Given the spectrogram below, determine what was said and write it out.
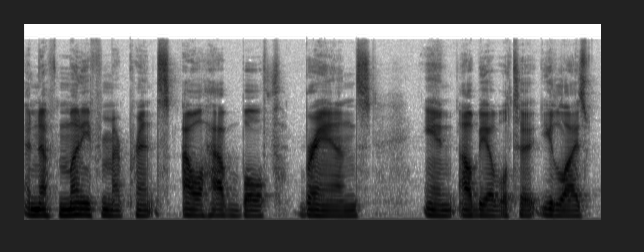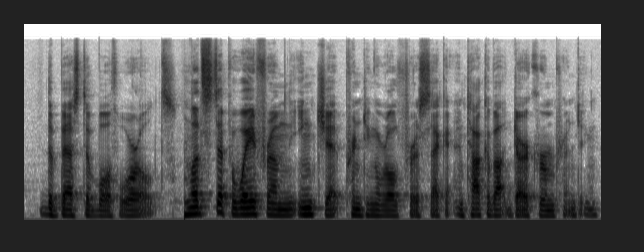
enough money from my prints, I will have both brands, and I'll be able to utilize the best of both worlds. Let's step away from the inkjet printing world for a second and talk about darkroom printing.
